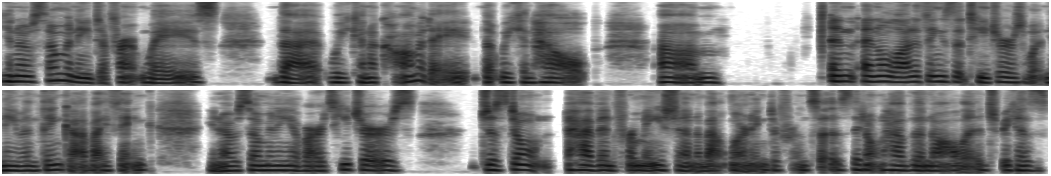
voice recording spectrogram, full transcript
you know, so many different ways that we can accommodate, that we can help. Um, and, and a lot of things that teachers wouldn't even think of, I think. You know, so many of our teachers just don't have information about learning differences. They don't have the knowledge because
